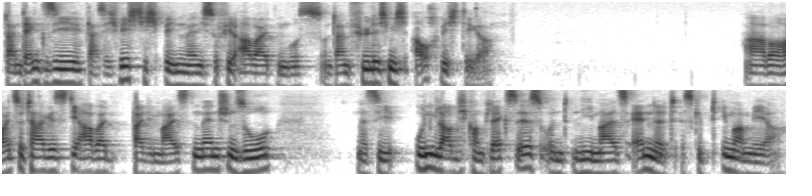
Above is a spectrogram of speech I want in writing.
Dann denken sie, dass ich wichtig bin, wenn ich so viel arbeiten muss und dann fühle ich mich auch wichtiger. Aber heutzutage ist die Arbeit bei den meisten Menschen so, dass sie unglaublich komplex ist und niemals endet. Es gibt immer mehr.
